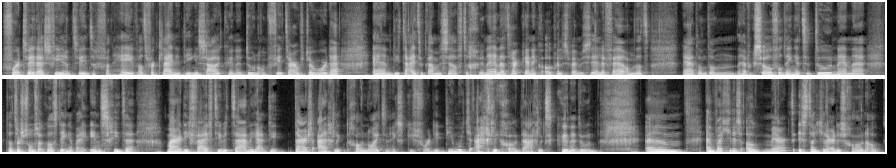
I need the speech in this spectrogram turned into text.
voor 2024 van hey, wat voor kleine dingen zou ik kunnen doen om fitter te worden en die tijd ook aan mezelf te gunnen. En dat herken ik ook wel eens bij mezelf, hè, omdat nou ja, dan, dan heb ik zoveel dingen te doen en uh, dat er soms ook wel eens dingen bij inschieten. Maar die vijf Tibetanen, ja, die, daar is eigenlijk gewoon nooit een excuus voor. Die, die moet je eigenlijk gewoon dagelijks kunnen doen. Um, en wat je dus ook merkt, is dat je daar dus gewoon ook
